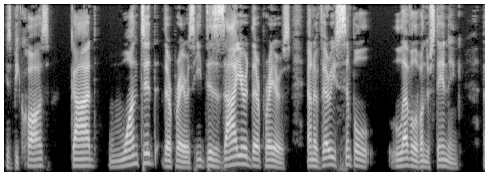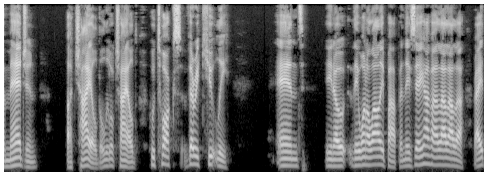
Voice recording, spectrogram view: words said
is because God wanted their prayers. He desired their prayers on a very simple level of understanding. Imagine a child, a little child who talks very cutely and you know, they want a lollipop and they say, ah, la, la, la, right?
